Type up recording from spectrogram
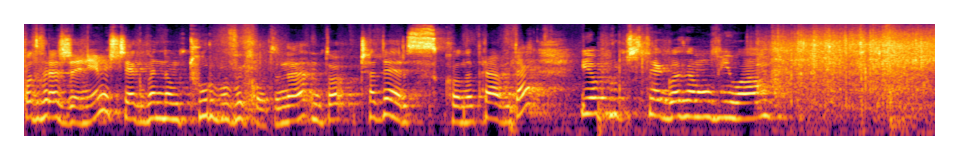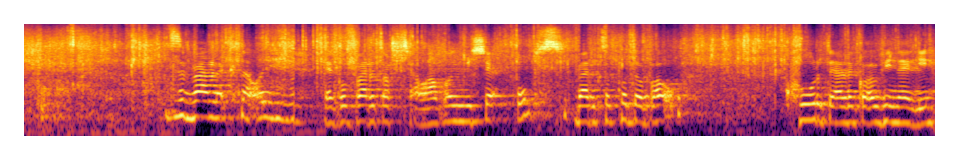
pod wrażeniem. Jeszcze jak będą turbo wygodne, no to czadersko, naprawdę. I oprócz tego zamówiłam dzbanek na oliwy. Ja go bardzo chciałam. On mi się, ups, bardzo podobał. Kurde, ale go owinęli.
